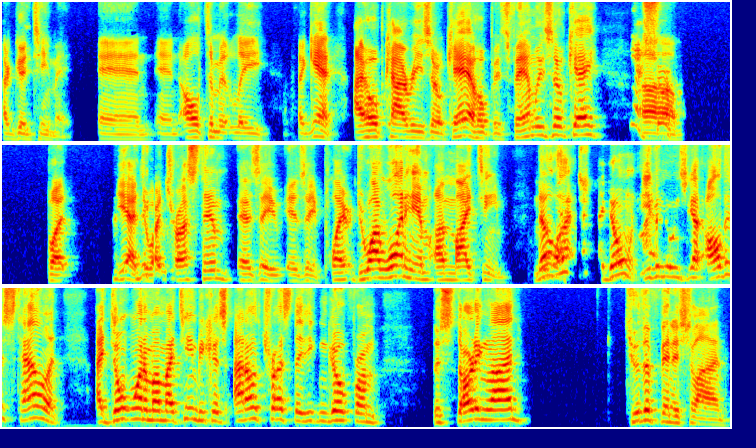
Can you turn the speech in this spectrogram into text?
a good teammate. And and ultimately, again, I hope Kyrie's okay. I hope his family's okay. Yeah, sure. Um, but yeah, do I trust him as a as a player? Do I want him on my team? No, I, I don't. Even though he's got all this talent, I don't want him on my team because I don't trust that he can go from the starting line to the finish line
